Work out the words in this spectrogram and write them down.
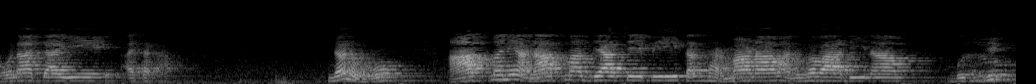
होना चाहिए, ऐसा कहा। ननु, आत्मनि अनात्माध्यासे भी तद्धर्माणाम अनुभवादीना बुद्धि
